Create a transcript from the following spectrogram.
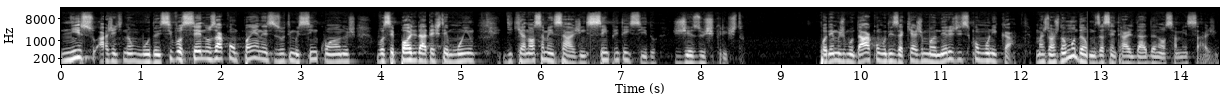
nisso a gente não muda. E se você nos acompanha nesses últimos cinco anos, você pode dar testemunho de que a nossa mensagem sempre tem sido Jesus Cristo. podemos mudar, como diz aqui, as maneiras de se comunicar, mas nós não mudamos a centralidade da nossa mensagem.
